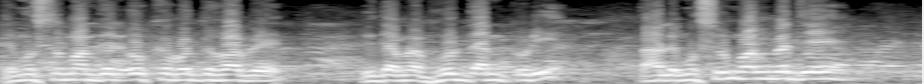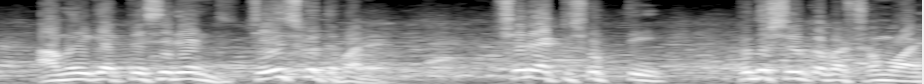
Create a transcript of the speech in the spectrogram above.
যে মুসলমানদের ঐক্যবদ্ধভাবে যদি আমরা ভোট দান করি, তাহলে মুসলমানরা যে আমেরিকার প্রেসিডেন্ট চেঞ্জ করতে পারে সেটা একটি শক্তি প্রদর্শন করবার সময়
